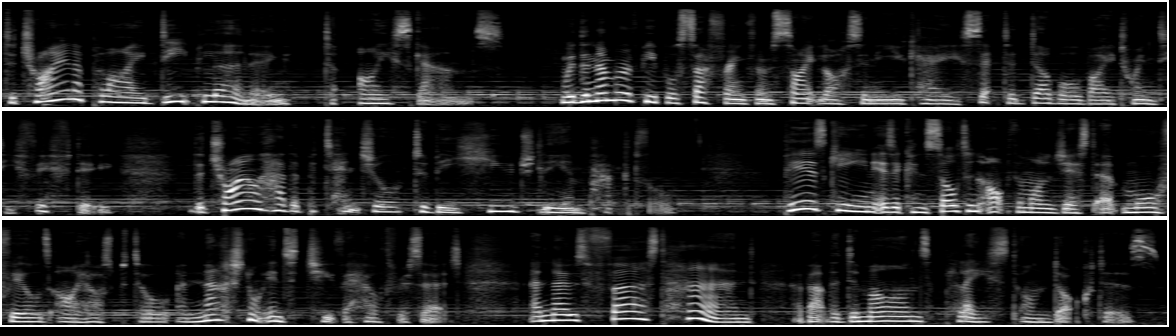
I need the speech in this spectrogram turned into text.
to try and apply deep learning to eye scans. With the number of people suffering from sight loss in the UK set to double by 2050, the trial had the potential to be hugely impactful. Pearse Keane is a consultant ophthalmologist at Moorfields Eye Hospital and National Institute for Health Research and knows firsthand about the demands placed on doctors.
